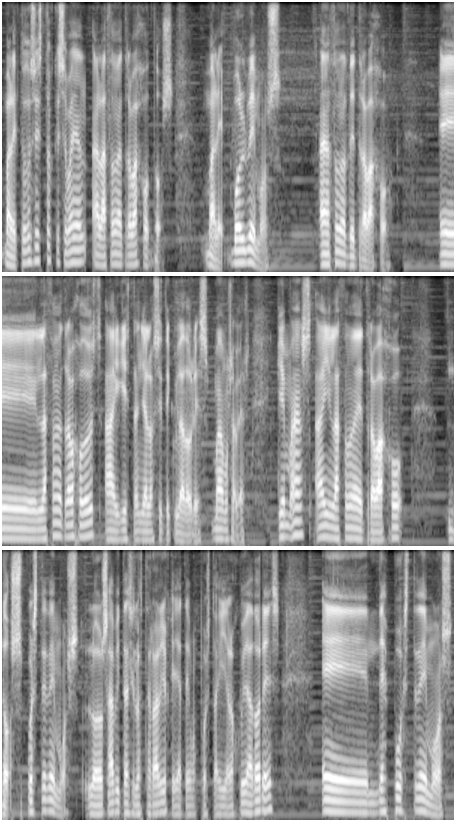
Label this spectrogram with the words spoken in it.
Vale, todos estos que se vayan a la zona de trabajo 2. Vale, volvemos a la zona de trabajo. Eh, en la zona de trabajo 2, ahí están ya los 7 cuidadores. Vamos a ver, ¿qué más hay en la zona de trabajo 2? Pues tenemos los hábitats y los terrarios que ya tenemos puesto ahí a los cuidadores. Eh, después tenemos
